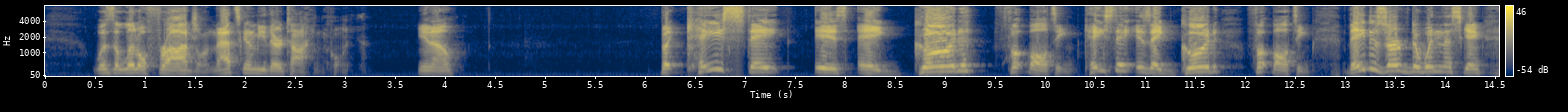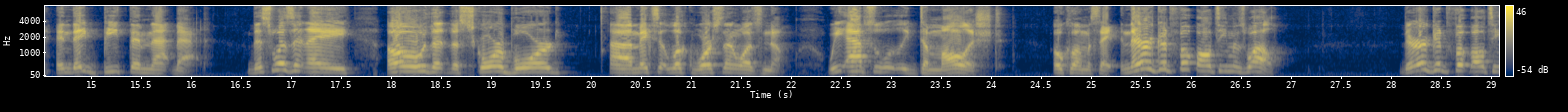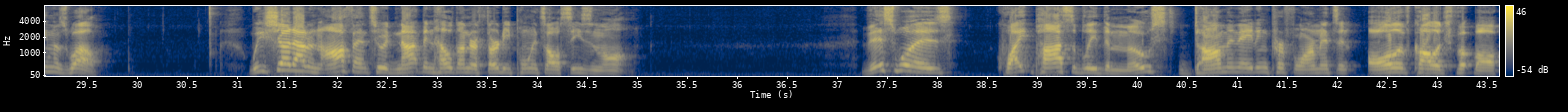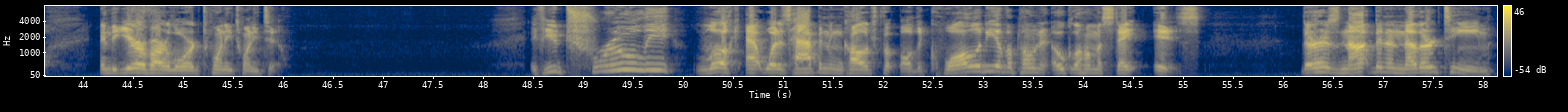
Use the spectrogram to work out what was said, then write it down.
was a little fraudulent. That's going to be their talking point, you know? But K State is a good football team. K State is a good football team. They deserved to win this game, and they beat them that bad. This wasn't a, oh, that the scoreboard uh, makes it look worse than it was. No. We absolutely demolished Oklahoma State. And they're a good football team as well. They're a good football team as well. We shut out an offense who had not been held under 30 points all season long. This was quite possibly the most dominating performance in all of college football in the year of our Lord 2022. If you truly look at what has happened in college football, the quality of opponent Oklahoma State is, there has not been another team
